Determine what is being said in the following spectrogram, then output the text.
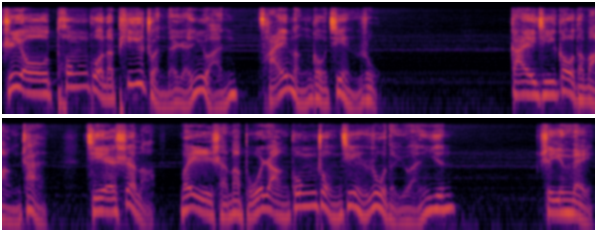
只有通过了批准的人员才能够进入。该机构的网站解释了为什么不让公众进入的原因，是因为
